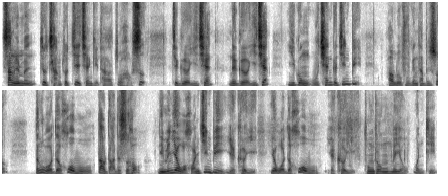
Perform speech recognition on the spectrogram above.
商人们就抢着借钱给他做好事。这个一千，那个一千，一共五千个金币。马鲁夫跟他们说：“等我的货物到达的时候，你们要我还金币也可以，要我的货物也可以，通通没有问题。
